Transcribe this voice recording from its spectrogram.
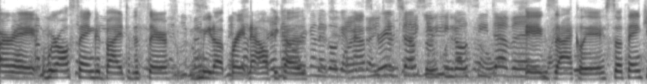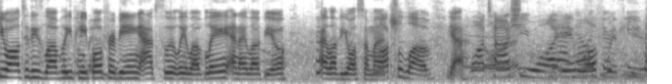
All right, we're all saying goodbye to the Seraph meetup right now because We're gonna go get masquerade stuff so we can go see Devon. exactly. So thank you all to these lovely people for being absolutely lovely, and I love you. I love you all so much. Lots of love. Yeah. Watashi wa in love with you.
